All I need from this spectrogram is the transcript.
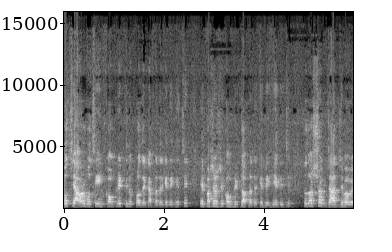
বলছি আবারও বলছি ইনকমপ্লিট কিন্তু প্রজেক্ট আপনাদেরকে দেখিয়েছে। এর পাশাপাশি কমপ্লিট তো আপনাদেরকে দেখিয়ে দিচ্ছে। তো দর্শক যার যেভাবে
